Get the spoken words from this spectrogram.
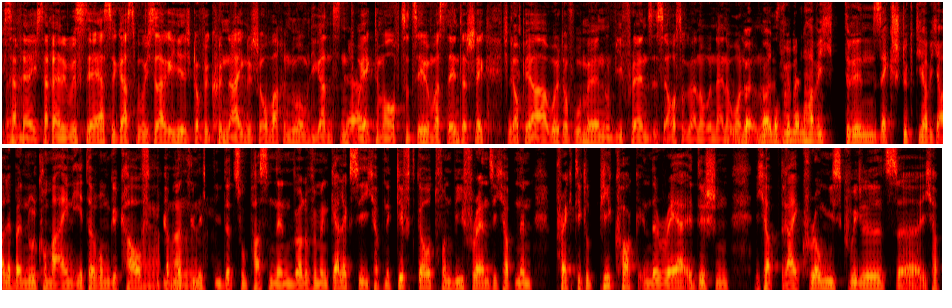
Ich sage ja, ich sage ja, du bist der erste Gast, wo ich sage, hier, ich glaube, wir können eine eigene Show machen, nur um die ganzen ja. Projekte mal aufzuzählen und was dahinter steckt. Ich glaube ja, World of Women und V-Friends ist ja auch sogar noch in deiner Wallet. World of Women habe ich drin, sechs Stück, die habe ich alle bei 0,1 Ether rumgekauft. Ja, ich habe natürlich die dazu passenden World of Women Galaxy. Ich habe eine Gift Goat von V-Friends. Ich habe einen Practical Peacock in der Rare Edition. Ich habe drei Chromie Squiggles. Äh, ich habe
